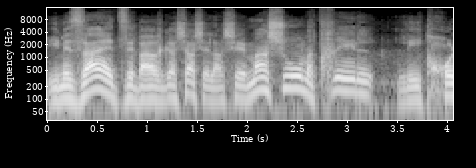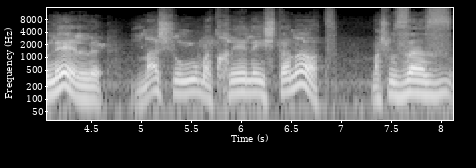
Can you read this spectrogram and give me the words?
היא מזהה את זה בהרגשה שלה שמשהו מתחיל להתחולל, משהו מתחיל להשתנות, משהו זז,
